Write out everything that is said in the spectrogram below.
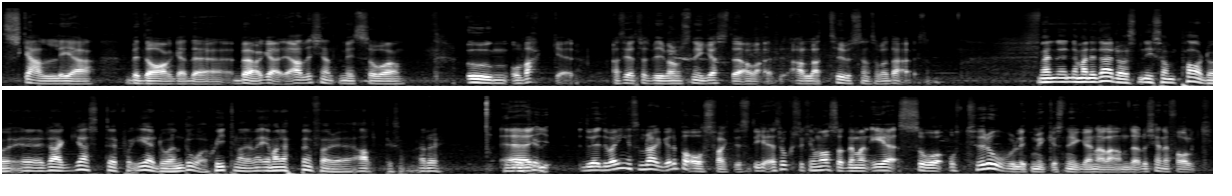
skalliga, bedagade bögar. Jag har aldrig känt mig så ung och vacker. Alltså jag tror att vi var de snyggaste av alla tusen som var där. Liksom. Men eh, när man är där då, ni som par då, eh, raggas det på er då ändå? Skiter man Är man öppen för eh, allt liksom? Eller? Eh? Det, var ingen som raggade på oss faktiskt. Jag tror också det kan vara så att när man är så otroligt mycket snyggare än alla andra, då känner folk,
